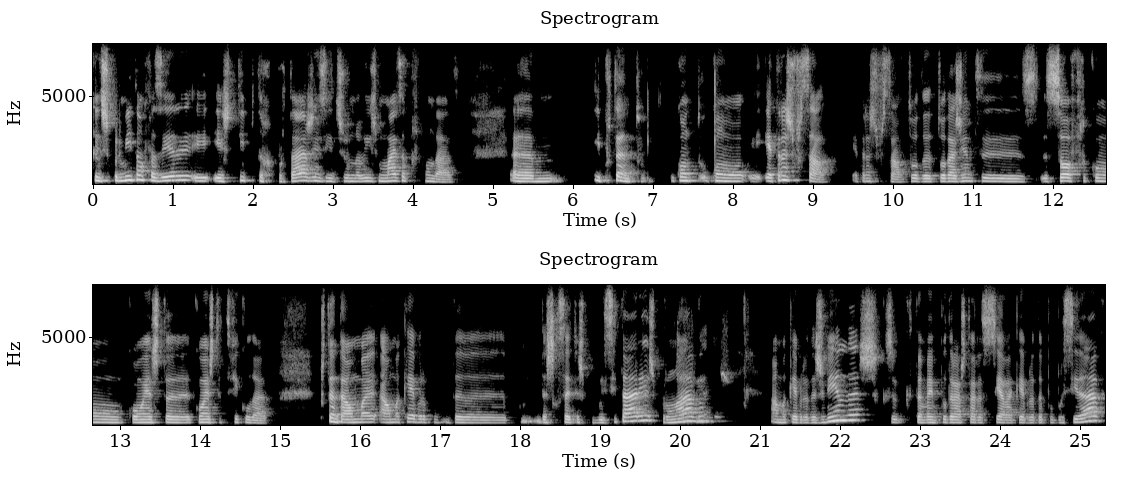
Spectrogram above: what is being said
que lhes permitam fazer este tipo de reportagens e de jornalismo mais aprofundado. Um, e, portanto, com, com, é transversal é transversal, toda, toda a gente sofre com, com, esta, com esta dificuldade. Portanto, há uma, há uma quebra de, das receitas publicitárias, por um lado, há uma quebra das vendas, que, que, também poderá estar associada à quebra da publicidade,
